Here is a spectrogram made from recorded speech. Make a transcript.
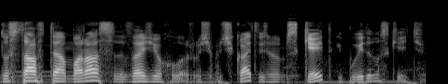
Доставте Амарас вежі охолоджувачі. Почекайте, візьмемо скейт і поїдемо на скейті.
